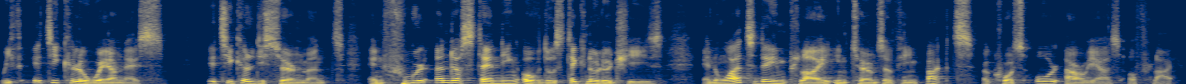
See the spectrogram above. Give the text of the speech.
with ethical awareness, ethical discernment, and full understanding of those technologies and what they imply in terms of impacts across all areas of life.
